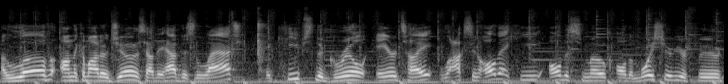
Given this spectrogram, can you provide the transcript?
I love on the Kamado Joes how they have this latch. It keeps the grill airtight, locks in all that heat, all the smoke, all the moisture of your food.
